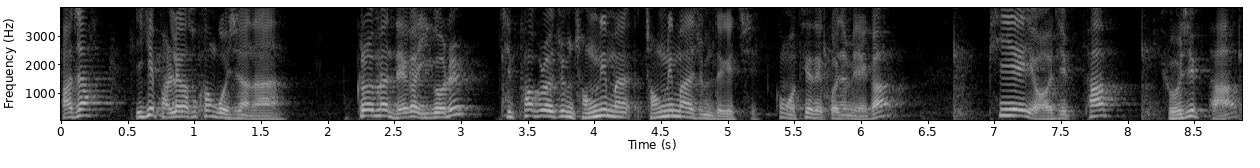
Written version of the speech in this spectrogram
맞아? 이게 발레가 속한 곳이잖아. 그러면 내가 이거를 집합으로 좀 정리만, 정리만 해주면 되겠지. 그럼 어떻게 될 거냐면 얘가 P의 여집합, 교집합,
